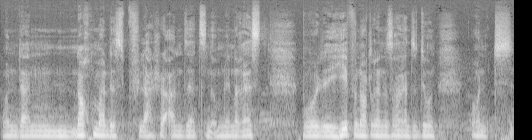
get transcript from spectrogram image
und dann nochmal das Flasche ansetzen, um den Rest, wo die Hefe noch drin ist, reinzutun. Und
